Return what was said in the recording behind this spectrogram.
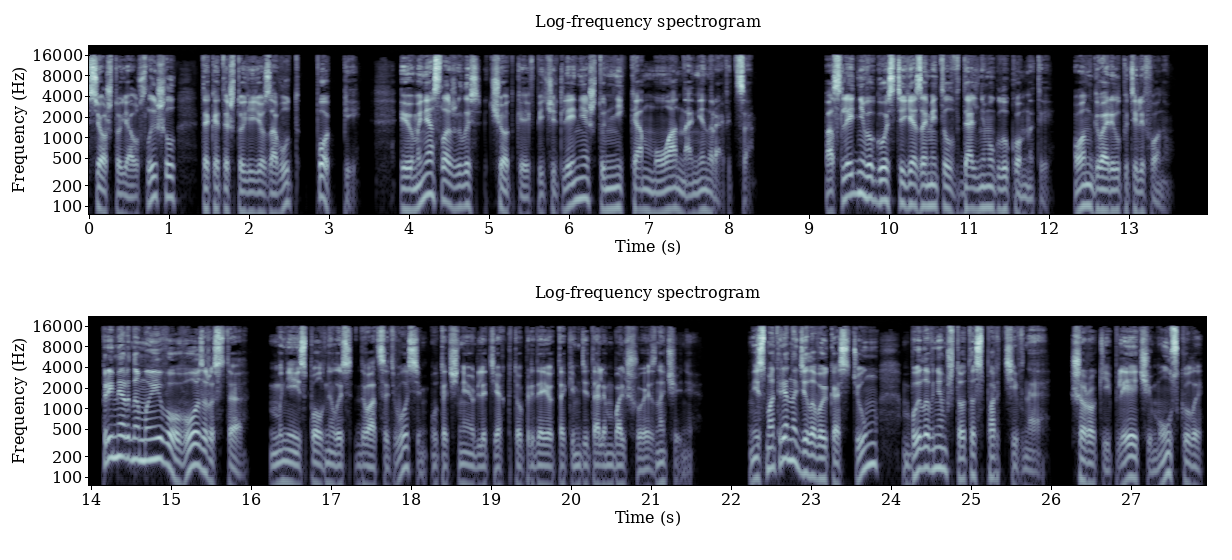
Все, что я услышал, так это, что ее зовут Поппи, и у меня сложилось четкое впечатление, что никому она не нравится. Последнего гостя я заметил в дальнем углу комнаты. Он говорил по телефону. Примерно моего возраста, мне исполнилось 28, уточняю для тех, кто придает таким деталям большое значение. Несмотря на деловой костюм, было в нем что-то спортивное. Широкие плечи, мускулы.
